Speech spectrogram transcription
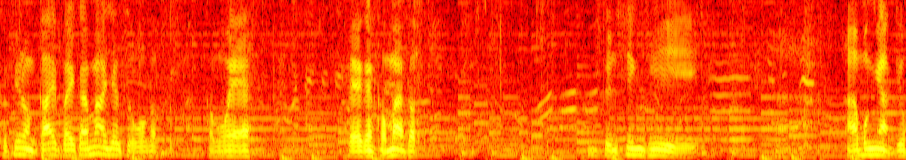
กับพี่น้องไกลไปไกลมากยโสครับกับแหว แปลกันเขามากครับ เป็นสิ่งที่หาบางอย่างอยู่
